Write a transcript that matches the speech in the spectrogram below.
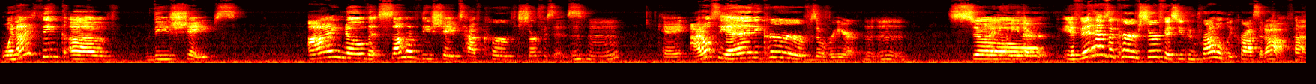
When I think of these shapes, I know that some of these shapes have curved surfaces. Mm-hmm. Okay, I don't see any curves over here. Mm-mm. So I don't either. If it has a curved surface, you can probably cross it off, huh?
